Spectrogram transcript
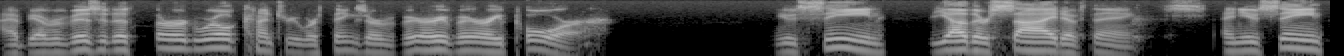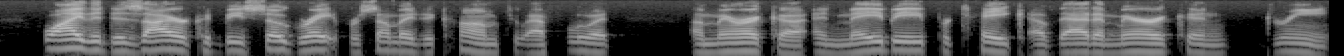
Have you ever visited a third world country where things are very, very poor? You've seen the other side of things. And you've seen why the desire could be so great for somebody to come to affluent America and maybe partake of that American dream.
